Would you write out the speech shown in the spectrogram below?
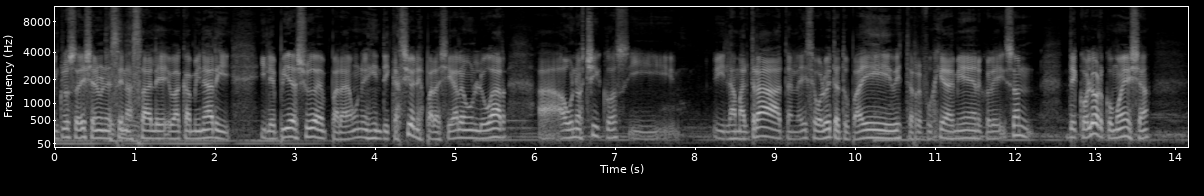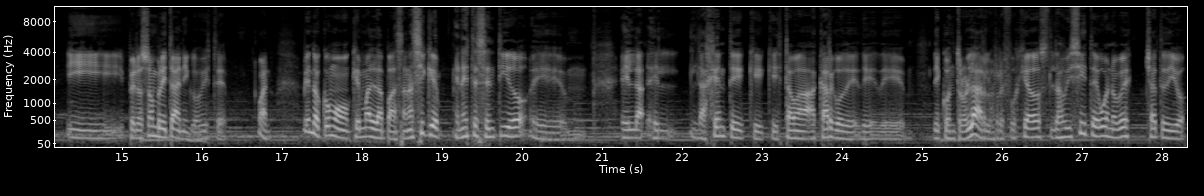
Incluso ella en una Sí, escena sí. sale, va a caminar y, y le pide ayuda para unas indicaciones para llegar a un lugar a, a unos chicos y y la maltratan, le dice volvete a tu país, viste, refugiada de miércoles, y son de color como ella, y pero son británicos, viste. Bueno, viendo cómo qué mal la pasan. Así que en este sentido, eh, el- el- la gente que, que estaba a cargo de, de- de- de controlar los refugiados los visita y bueno, ves, ya te digo,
